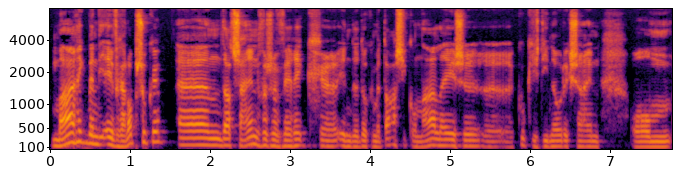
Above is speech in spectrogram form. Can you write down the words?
maar ik ben die even gaan opzoeken en dat zijn, voor zover ik uh, in de documentatie kon nalezen, uh, cookies die nodig zijn om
